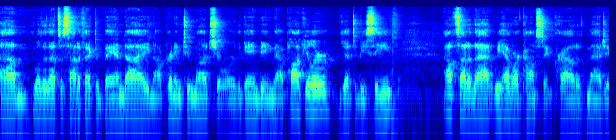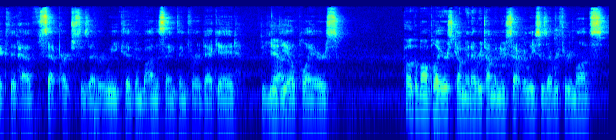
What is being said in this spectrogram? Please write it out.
Um, whether that's a side effect of Bandai not printing too much or the game being that popular, yet to be seen. Outside of that, we have our constant crowd of Magic that have set purchases every week. They've been buying the same thing for a decade. The Yeah. Yu-Gi-Oh players, Pokemon players come in every time a new set releases every three months.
